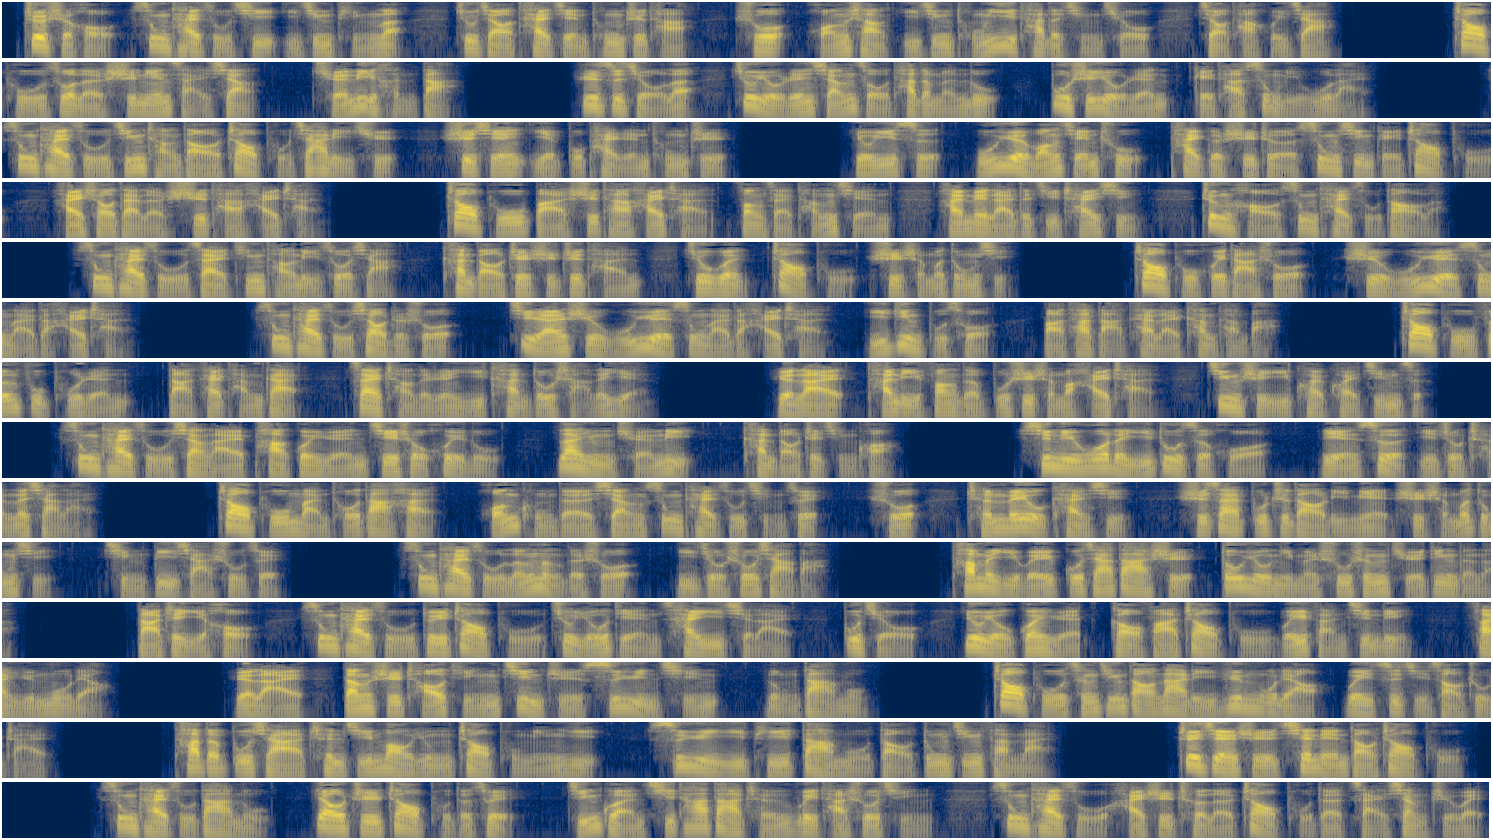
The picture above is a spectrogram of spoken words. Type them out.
这时候，宋太祖气已经平了，就叫太监通知他说：“皇上已经同意他的请求，叫他回家。”赵普做了十年宰相，权力很大。日子久了，就有人想走他的门路，不时有人给他送礼物来。宋太祖经常到赵普家里去，事先也不派人通知。有一次，吴越王贤处派个使者送信给赵普，还捎带了十坛海产。赵普把十坛海产放在堂前，还没来得及拆信，正好宋太祖到了。宋太祖在厅堂里坐下，看到这十只坛，就问赵普是什么东西。赵普回答说：“是吴越送来的海产。”宋太祖笑着说：“既然是吴越送来的海产，一定不错，把它打开来看看吧。”赵普吩咐仆人打开坛盖，在场的人一看都傻了眼。原来坛里放的不是什么海产，竟是一块块金子。宋太祖向来怕官员接受贿赂、滥用权力，看到这情况，心里窝了一肚子火，脸色也就沉了下来。赵普满头大汗，惶恐地向宋太祖请罪，说：“臣没有看信。”实在不知道里面是什么东西，请陛下恕罪。宋太祖冷冷地说：“你就收下吧。他们以为国家大事都由你们书生决定的呢。”打这以后，宋太祖对赵普就有点猜疑起来。不久，又有官员告发赵普违反禁令，贩运木料。原来当时朝廷禁止私运秦陇大木，赵普曾经到那里运木料，为自己造住宅。他的部下趁机冒用赵普名义，私运一批大木到东京贩卖。这件事牵连到赵普，宋太祖大怒，要治赵普的罪。尽管其他大臣为他说情，宋太祖还是撤了赵普的宰相职位。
